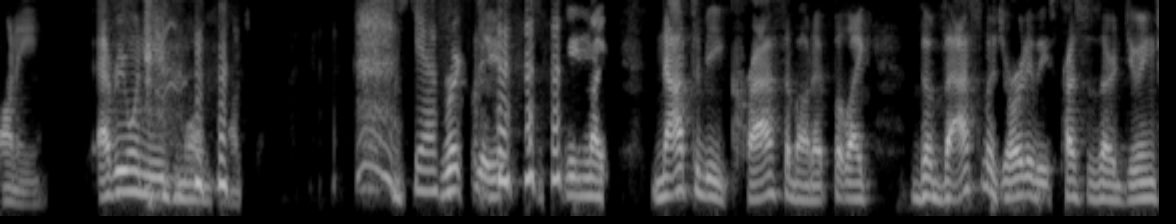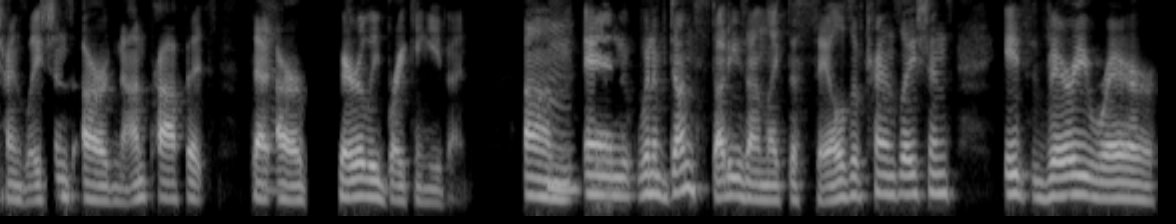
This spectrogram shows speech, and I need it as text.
money. Everyone needs more money. yes. Strictly speaking, like not to be crass about it, but like the vast majority of these presses that are doing translations are nonprofits that yeah. are barely breaking even. Um, mm. And when I've done studies on like the sales of translations, it's very rare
